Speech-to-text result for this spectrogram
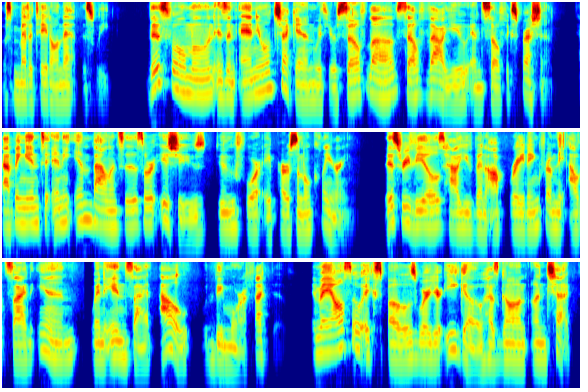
Let's meditate on that this week. This full moon is an annual check in with your self love, self value, and self expression tapping into any imbalances or issues due for a personal clearing. This reveals how you've been operating from the outside in when inside out would be more effective. It may also expose where your ego has gone unchecked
